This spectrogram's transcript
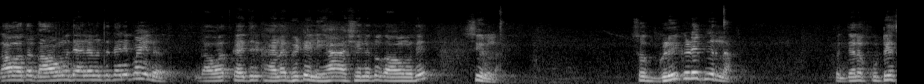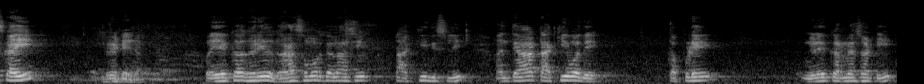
गाव आता गावामध्ये आल्यानंतर त्याने पाहिलं गावात काहीतरी खायला भेटेल ह्या आशेने तो गावामध्ये शिरला. सगळीकडे फिरला. पण त्याला कुठेच काही भेटेना. पण एका घरी घरासमोर त्याला अशी टाकी दिसली आणि त्या टाकीमध्ये कपडे निळे करण्यासाठी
